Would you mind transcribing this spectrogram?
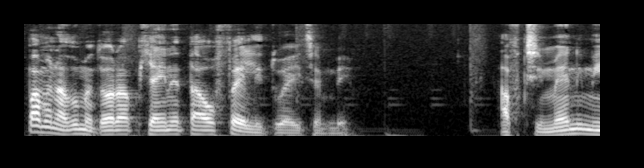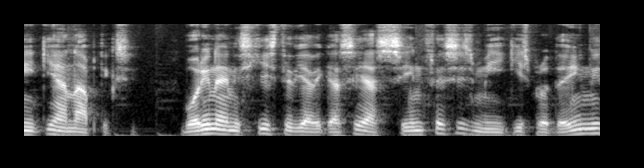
Πάμε να δούμε τώρα ποια είναι τα ωφέλη του HMB αυξημένη μυϊκή ανάπτυξη. Μπορεί να ενισχύσει τη διαδικασία σύνθεσης μυϊκής πρωτενη,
